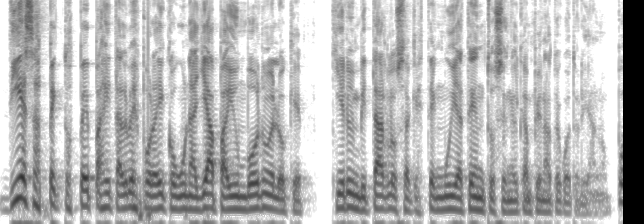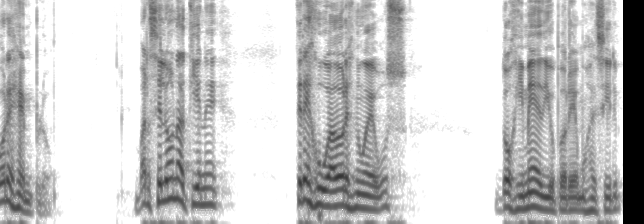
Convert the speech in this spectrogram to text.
10 aspectos pepas y tal vez por ahí con una yapa y un bono de lo que quiero invitarlos a que estén muy atentos en el campeonato ecuatoriano. Por ejemplo, Barcelona tiene tres jugadores nuevos, dos y medio podríamos decir,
